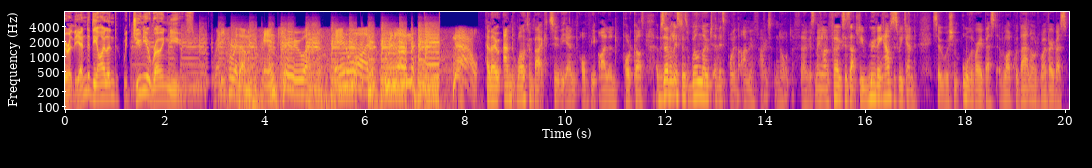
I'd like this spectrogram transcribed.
We're at the end of the island with junior rowing news. Ready for rhythm. In two, in one, rhythm now! Hello and welcome back to the end of the Island podcast. Observant listeners will note at this point that I'm in fact not Fergus Mainline. Fergus is actually moving house this weekend, so we wish him all the very best of luck with that, and I will do my very best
